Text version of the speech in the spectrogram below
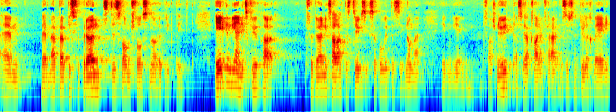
ähm, wenn man etwas verbrennt, das, was am Schluss noch übrig bleibt. Irgendwie habe ich das Gefühl gehabt, Verbrennungsanlage, das Zeug ist so gut, dass ich nur irgendwie fast nichts. Also ja klar, im Verhältnis ist es natürlich wenig.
